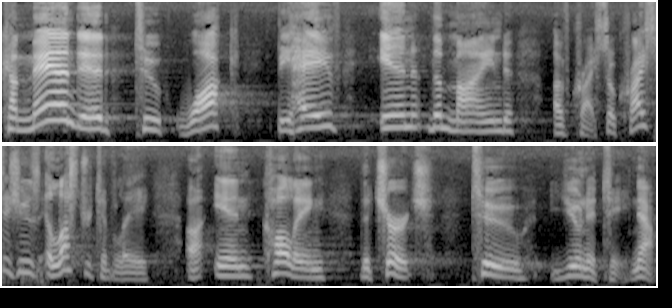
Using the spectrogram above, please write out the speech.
Commanded to walk, behave in the mind of Christ. So Christ is used illustratively uh, in calling the church to unity. Now,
